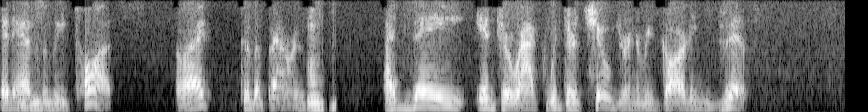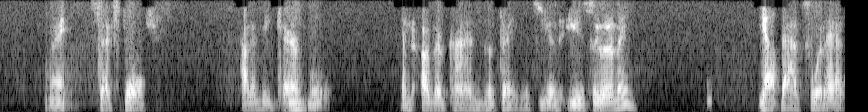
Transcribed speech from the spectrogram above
It has Mhm. to be taught, all right, to the parents, Mhm. And they interact with their children regarding this Right. sextortion, how to be careful, and other kinds of things. You, you see what I mean? Yep. That's what has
